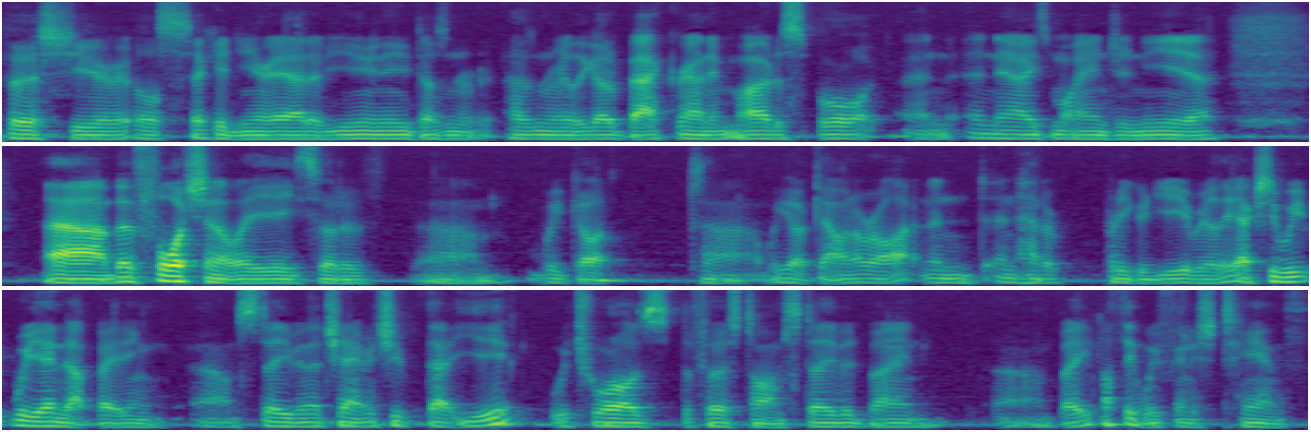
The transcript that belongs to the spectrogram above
first year or second year out of uni, doesn't hasn't really got a background in motorsport, and, and now he's my engineer. Uh, but fortunately, he sort of um, we got uh, we got going all right and, and had a pretty good year really. Actually, we, we ended up beating um, Steve in the championship that year, which was the first time Steve had been uh, beaten. I think we finished tenth.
